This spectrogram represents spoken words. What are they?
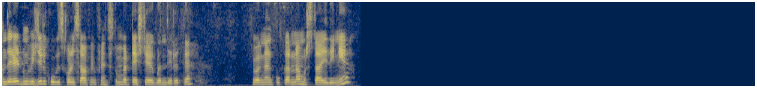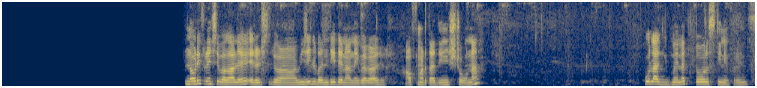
ಒಂದೆರಡು ವಿಜಿಲ್ ಕೂಗಿಸ್ಕೊಳ್ಳಿ ಸಾಫಿ ಫ್ರೆಂಡ್ಸ್. ತುಂಬ ಟೇಸ್ಟಿಯಾಗಿ ಬಂದಿರುತ್ತೆ. ಇವಾಗ ನಾನು ಕುಕ್ಕರ್ನ ಮುಚ್ತಾ ಇದ್ದೀನಿ. ನೋಡಿ ಫ್ರೆಂಡ್ಸ್ ಇವಾಗಲೇ ಎರಡು ವಿಜಿಲ್ ಬಂದಿದೆ. ನಾನು ಇವಾಗ ಆಫ್ ಮಾಡ್ತಾ ಇದ್ದೀನಿ ಸ್ಟೌವ್ನ ಕೂಲ್ ಆಗಿದ್ಮೇಲೆ ತೋರಿಸ್ತೀನಿ ಫ್ರೆಂಡ್ಸ್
